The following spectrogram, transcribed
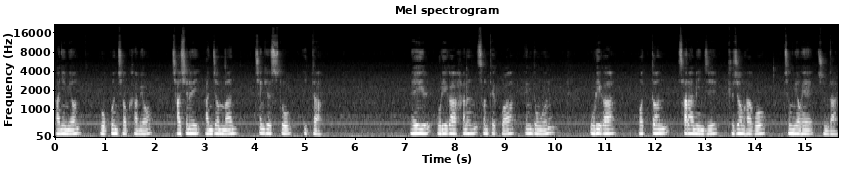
아니면 못 본 척하며 자신의 안전만 챙길 수도 있다. 매일 우리가 하는 선택과 행동은 우리가 어떤 사람인지 규정하고 증명해 준다.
